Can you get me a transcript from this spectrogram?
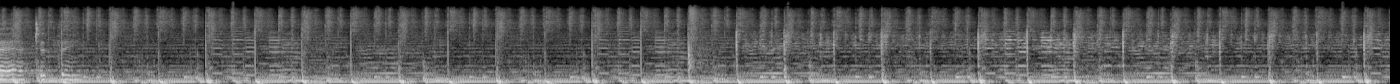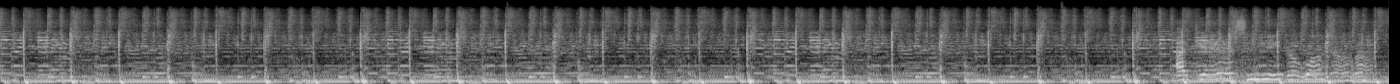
sad to think. I guess neither one of us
